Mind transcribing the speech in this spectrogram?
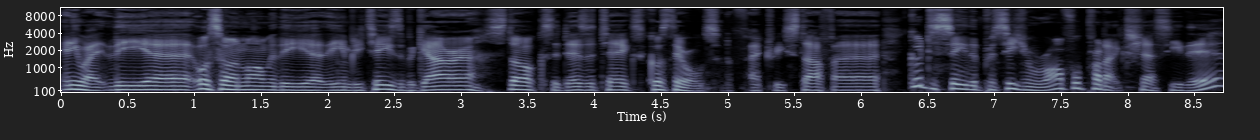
Anyway, the uh, also in line with the uh, the MDTs, the Bergara stocks, the Desert Techs. Of course, they're all sort of factory stuff. Uh, good to see the precision rifle products chassis there.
